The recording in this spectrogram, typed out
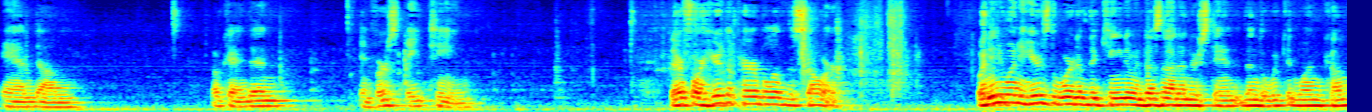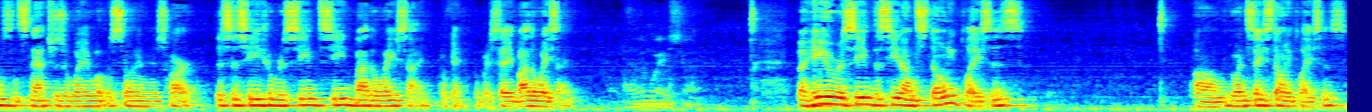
And, um, okay, and then in verse 18, therefore hear the parable of the sower. When anyone hears the word of the kingdom and does not understand it, then the wicked one comes and snatches away what was sown in his heart. This is he who received seed by the wayside. Okay, everybody say by the wayside. But he who received the seed on stony places, um, go and say stony places.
